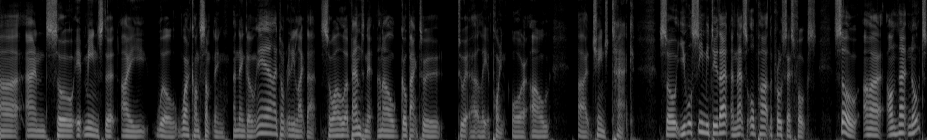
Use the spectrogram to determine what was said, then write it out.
Uh, and so it means that I will work on something and then go, yeah, I don't really like that. So I'll abandon it and I'll go back to to it at a later point, or I'll uh, change tack. So you will see me do that, and that's all part of the process, folks. So uh, on that note,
